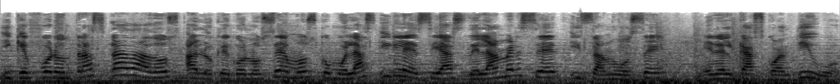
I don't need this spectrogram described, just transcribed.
y que fueron trasladados a lo que conocemos como las iglesias de la Merced y San José en el casco antiguo.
